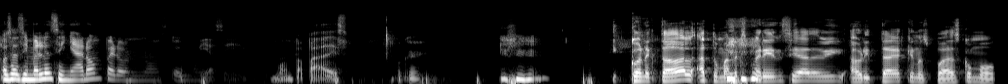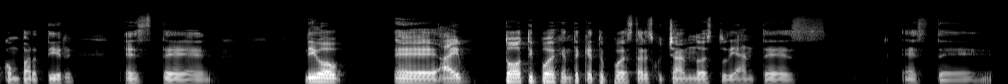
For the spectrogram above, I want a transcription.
O sea, sí me lo enseñaron, pero no estoy muy así, como empapada de eso. Ok. Y conectado a, a tu mala experiencia, Debbie, ahorita que nos puedas como compartir, este, digo, eh, hay todo tipo de gente que te puede estar escuchando, estudiantes, este,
